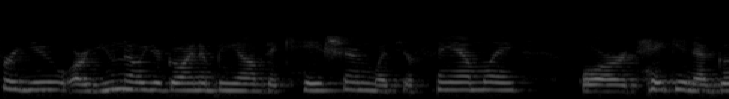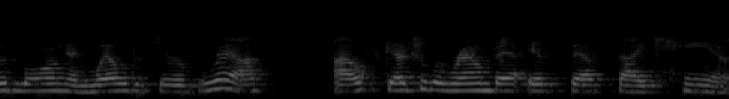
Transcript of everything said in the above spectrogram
for you, or you know you're going to be on vacation with your family, or taking a good long and well deserved rest, I'll schedule around that as best I can.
